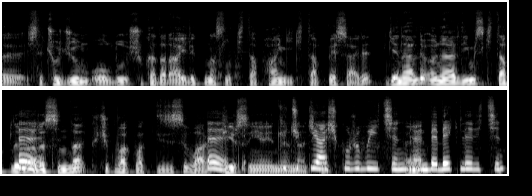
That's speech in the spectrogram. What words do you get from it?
e, işte çocuğum oldu şu kadar aylık nasıl kitap hangi kitap vesaire. Genelde önerdiğimiz kitapların Evet. arasında Küçük Vak Vak dizisi var. Evet, Pearson yayınlarından Küçük çıkan. yaş grubu için Evet. yani bebekler için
